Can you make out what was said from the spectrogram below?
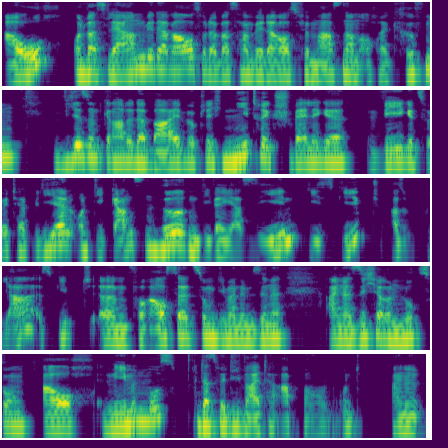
auch. Und was lernen wir daraus oder was haben wir daraus für Maßnahmen auch ergriffen? Wir sind gerade dabei, wirklich niedrigschwellige Wege zu etablieren und die ganzen Hürden, die wir ja sehen, die es gibt, also ja, es gibt ähm, Voraussetzungen, die man im Sinne einer sicheren Nutzung auch nehmen muss, dass wir die weiter abbauen. Und eine,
